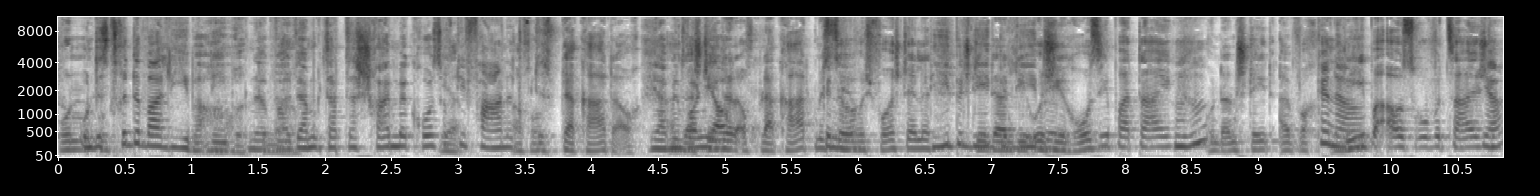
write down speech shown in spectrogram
und, und, das dritte war Liebe, Liebe auch, ne? genau. weil wir haben gesagt, das schreiben wir groß ja, auf die Fahne auf drauf. das Plakat auch. Ja, wir also da steht dann auf Plakat, müsst genau. ihr euch vorstellen, Liebe, steht Liebe, dann die Ushirosi Partei mhm. und dann steht einfach. Genau. Liebe Ausrufezeichen,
